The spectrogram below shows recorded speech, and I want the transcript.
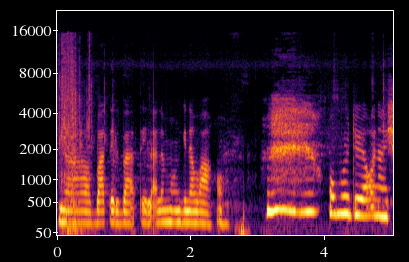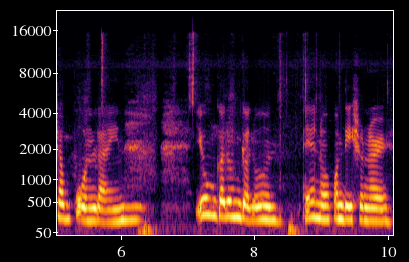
na battle-battle. Alam mo ang ginawa ko. Umorder ako ng shampoo online. Yung galon-galon. Ayan o, conditioner.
